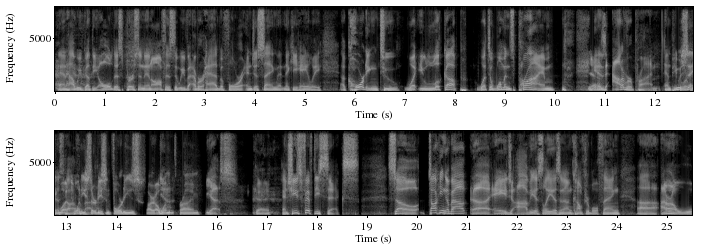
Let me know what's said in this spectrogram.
and how we've got the oldest person in office that we've ever had before, and just saying that Nikki Haley, according to what you look up, what's a woman's prime Yeah. is out of her prime. And people are saying what off 20s, 30s, and 40s are a Yeah. woman's prime. Yes. Okay. And she's 56. So, talking about uh, age obviously is an uncomfortable thing. Uh, I don't know.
